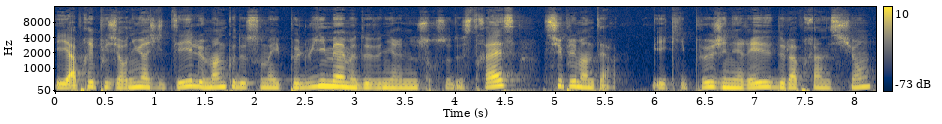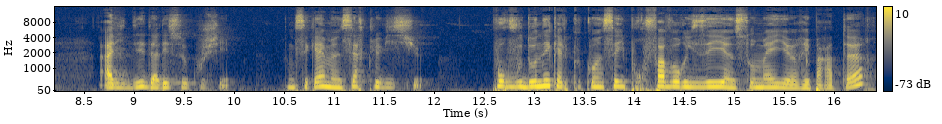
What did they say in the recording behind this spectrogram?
Et après plusieurs nuits agitées, le manque de sommeil peut lui-même devenir une source de stress supplémentaire et qui peut générer de l'appréhension à l'idée d'aller se coucher. Donc c'est quand même un cercle vicieux. Pour vous donner quelques conseils pour favoriser un sommeil réparateur,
